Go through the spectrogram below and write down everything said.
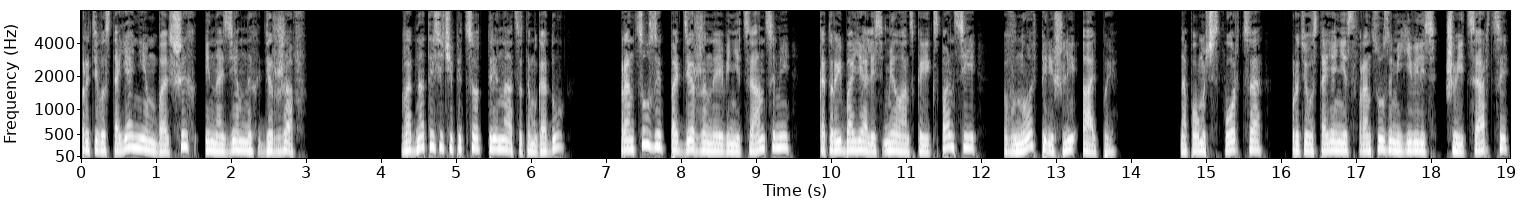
противостоянием больших иноземных держав. В 1513 году французы, поддержанные венецианцами, которые боялись миланской экспансии, вновь перешли Альпы. На помощь Сфорца в противостоянии с французами явились швейцарцы,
